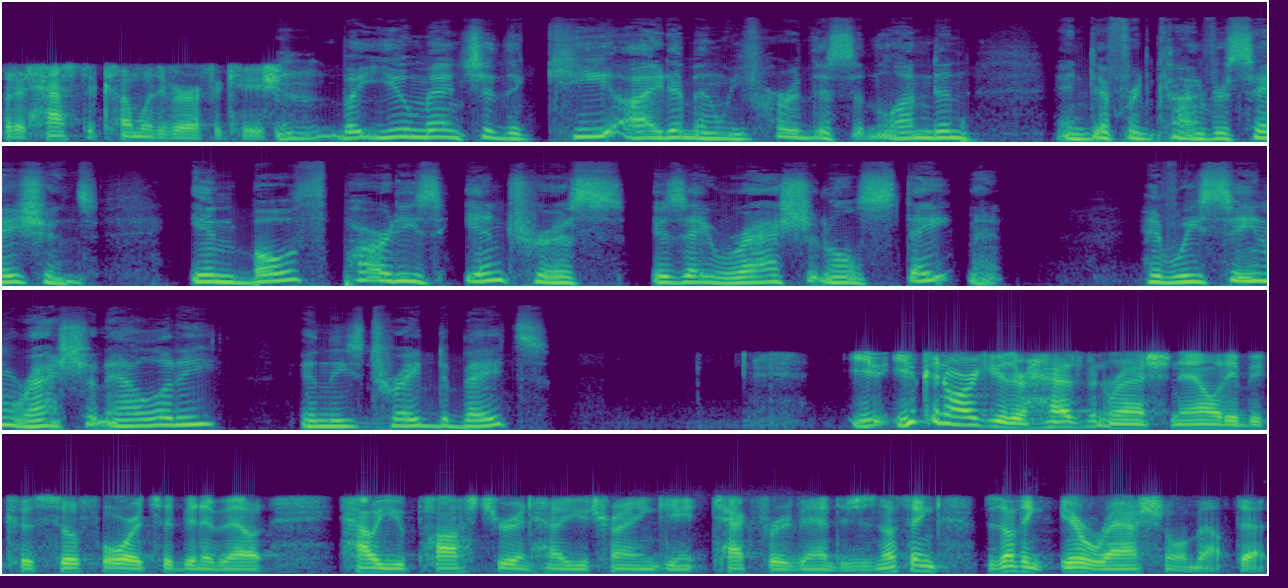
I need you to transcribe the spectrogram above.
but it has to come with verification. Mm-hmm. But you mentioned the key item, and we've heard this in London in different conversations in both parties' interests is a rational statement. Have we seen rationality in these trade debates? You, you can argue there has been rationality because so far it's been about how you posture and how you try and gain tack for advantage. There's nothing there's nothing irrational about that.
